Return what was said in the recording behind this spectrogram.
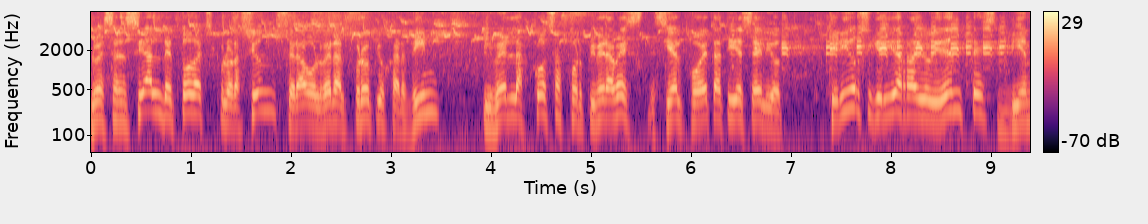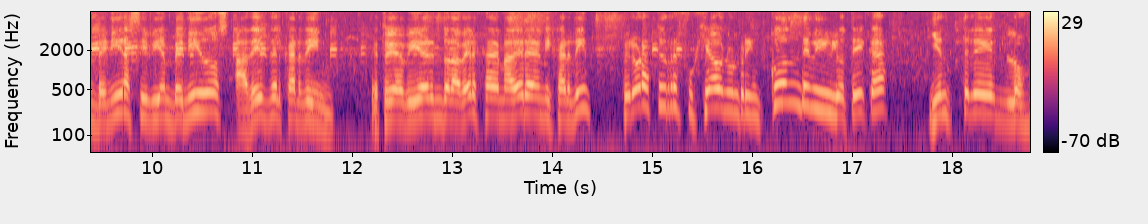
Lo esencial de toda exploración será volver al propio jardín y ver las cosas por primera vez, decía el poeta T.S. Eliot. Queridos y queridas radiovidentes, bienvenidas y bienvenidos a Desde el Jardín. Estoy abriendo la verja de madera de mi jardín, pero ahora estoy refugiado en un rincón de mi biblioteca y entre los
